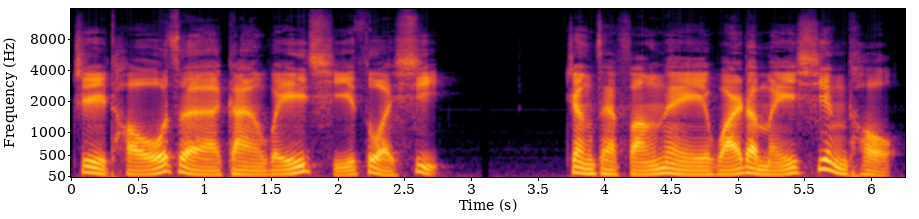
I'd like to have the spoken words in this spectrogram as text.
掷骰子、赶围棋、做戏，正在房内玩的没兴头。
